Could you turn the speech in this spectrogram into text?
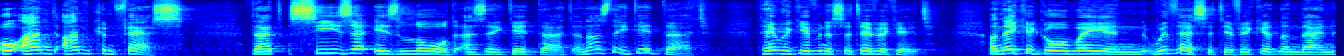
oh, and, and confess that Caesar is Lord as they did that. And as they did that, they were given a certificate. And they could go away and, with their certificate and then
